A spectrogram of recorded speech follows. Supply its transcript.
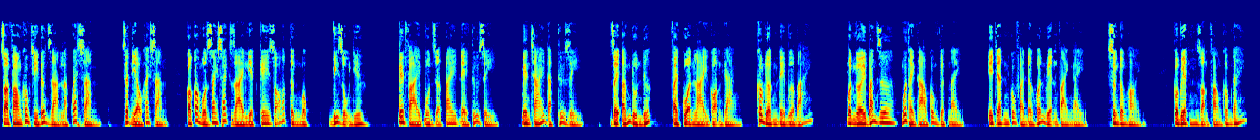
Dọn phòng không chỉ đơn giản là quét sàn. Rất nhiều khách sạn còn có một danh sách dài liệt kê rõ từng mục. Ví dụ như bên phải bồn rửa tay để thứ gì, bên trái đặt thứ gì. Dây ấm đun nước phải cuộn lại gọn gàng, không được để bừa bãi. Một người bán dưa muốn thành thạo công việc này, y chân cũng phải được huấn luyện vài ngày. Sương Đông hỏi, cô biết dọn phòng không đấy?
